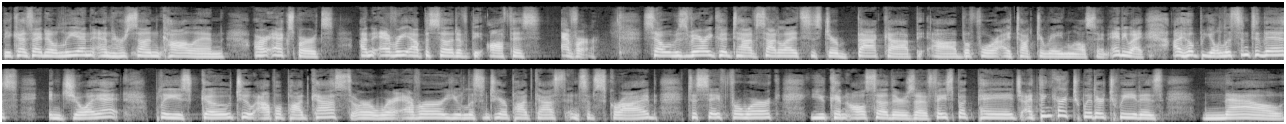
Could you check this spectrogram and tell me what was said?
because I know Lian and her son Colin are experts on every episode of The Office ever. So it was very good to have Satellite Sister back up uh, before I talked to Rainn Wilson. Anyway, I hope you'll listen to this, enjoy it. Please go to Apple Podcasts or wherever you listen to your podcast and subscribe to Safe for Work. You can also, there's a Facebook page. I think our Twitter tweet is now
